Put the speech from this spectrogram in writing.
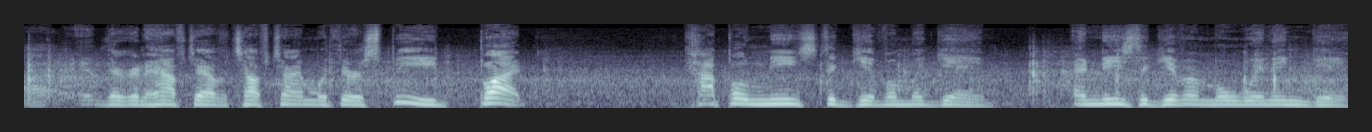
uh, they're going to have to have a tough time with their speed. But Kaapo needs to give them a game and needs to give them a winning game.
